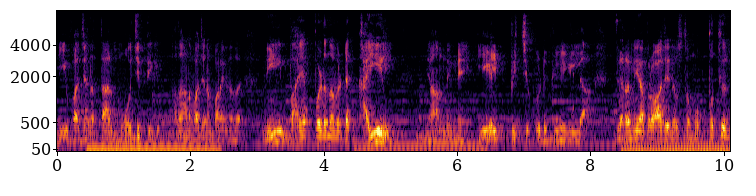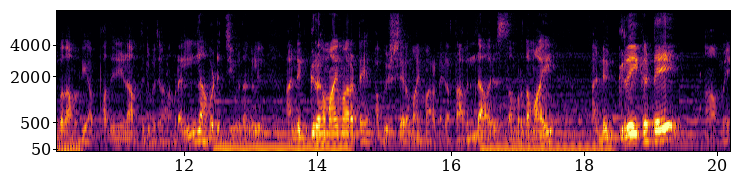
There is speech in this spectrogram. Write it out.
ഈ വചനത്താൽ മോചിപ്പിക്കും. അതാണ് വചനം പറയുന്നത്. നീ ഭയപ്പെടുന്നവരുടെ കയ്യിൽ ഞാൻ നിന്നെ ഏൽപ്പിച്ചു കൊടുക്കുകയില്ല. ജെറമിയ പ്രവാചന പുസ്തകം മുപ്പത്തി ഒൻപതാമതിയ പതിനേഴാം തിരുവചനം നമ്മുടെ എല്ലാവരുടെ ജീവിതങ്ങളിൽ അനുഗ്രഹമായി മാറട്ടെ അഭിഷേകമായി മാറട്ടെ. കർത്താവ് എല്ലാവരും സമൃദ്ധമായി അനുഗ്രഹിക്കട്ടെ. ആമേ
